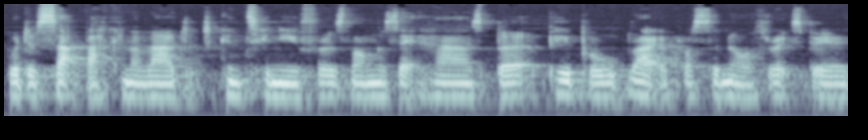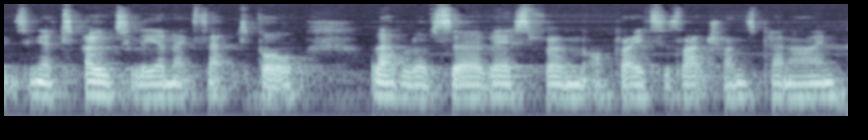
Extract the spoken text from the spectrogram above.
would have sat back and allowed it to continue for as long as it has. But people right across the north are experiencing a totally unacceptable level of service from operators like TransPennine.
